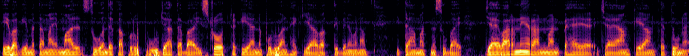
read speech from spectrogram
ඒ වගේම තමයි මල් සුවඳ කපුරු පූජා තබා ස්තෝත්‍ර කියන්න පුළුවන් හැකියාවක් තිබෙනවා නම් ඊ타ත්ම සුබයි. ජය වර්ණයේ රන්වන් පැහැය ජය අංකය අංක 3.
